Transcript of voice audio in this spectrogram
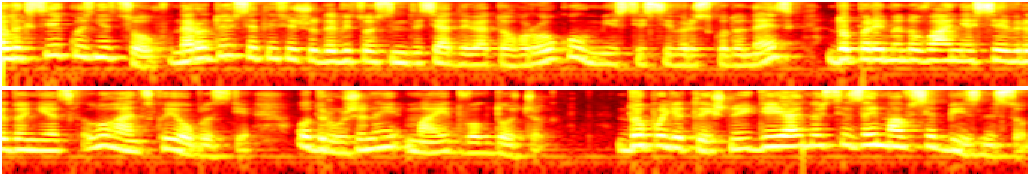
Олексій Кузніцов народився 1979 року в місті Сєвєрськодонецьк до перейменування Сєвєродонецьк Луганської області. Одружений, має двох дочок. До політичної діяльності займався бізнесом,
